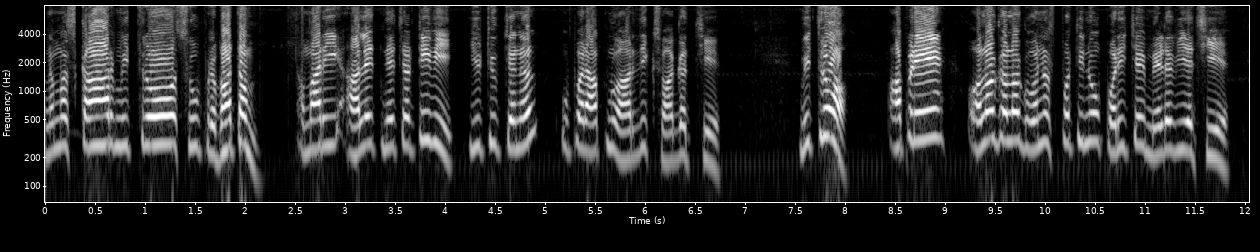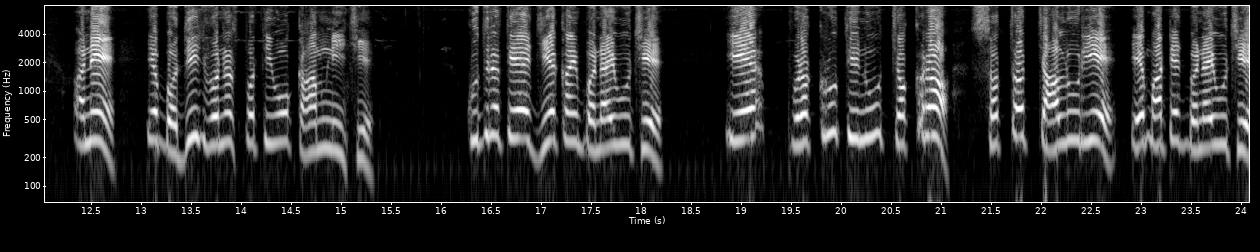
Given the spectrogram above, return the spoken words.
નમસ્કાર મિત્રો, સુપ્રભાતમ. અમારી Alet nature TV YouTube channel ઉપર આપનું હાર્દિક સ્વાગત છે. મિત્રો, આપણે અલગ અલગ વનસ્પતિનો પરિચય મેળવીએ છીએ અને એ બધી જ વનસ્પતિઓ કામની છે. કુદરતે જે કંઈ બનાવ્યું છે, એ પ્રકૃતિનું ચક્ર સતત ચાલુ રહે એ માટે જ બનાવ્યું છે.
